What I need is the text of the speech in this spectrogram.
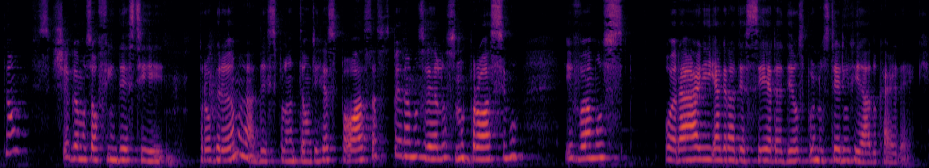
Então, chegamos ao fim deste programa, desse plantão de respostas. Esperamos vê-los no próximo e vamos orar e agradecer a Deus por nos ter enviado Kardec.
